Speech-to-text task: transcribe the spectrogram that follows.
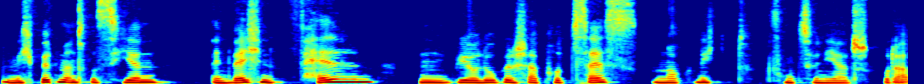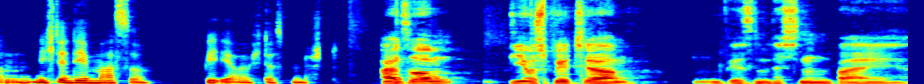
mich würde mal interessieren, in welchen Fällen ein biologischer Prozess noch nicht funktioniert oder nicht in dem Maße, wie ihr euch das wünscht. Also Bio spielt ja im Wesentlichen bei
